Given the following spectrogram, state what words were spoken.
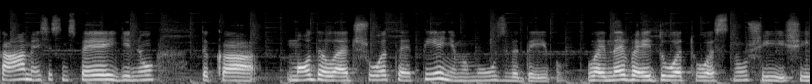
kā mēs esam spējīgi nu, modelēt šo pieņemamu uzvedību, lai neveidotos nu, šī, šī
